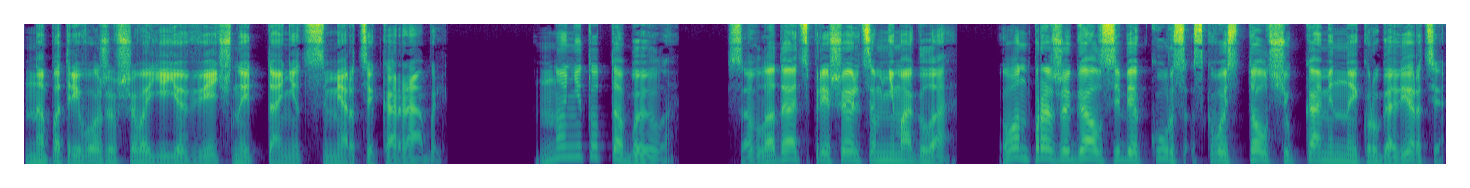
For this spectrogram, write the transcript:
на потревожившего ее вечный танец смерти корабль. Но не тут-то было. Совладать с пришельцем не могла. Он прожигал себе курс сквозь толщу каменной круговерти,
